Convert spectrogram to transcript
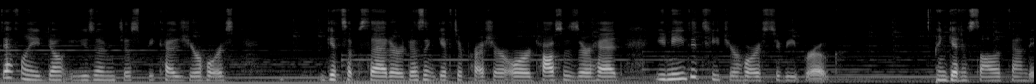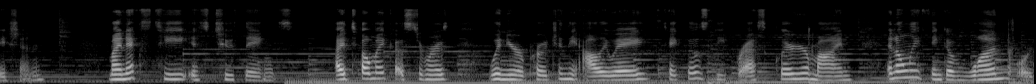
definitely don't use them just because your horse gets upset or doesn't give to pressure or tosses their head, you need to teach your horse to be broke and get a solid foundation. My next T is two things. I tell my customers when you're approaching the alleyway, take those deep breaths, clear your mind, and only think of one or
